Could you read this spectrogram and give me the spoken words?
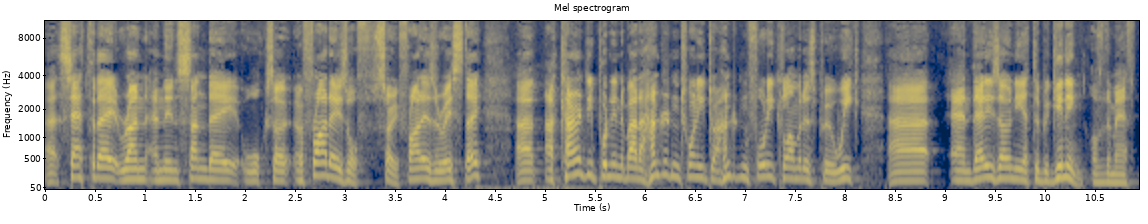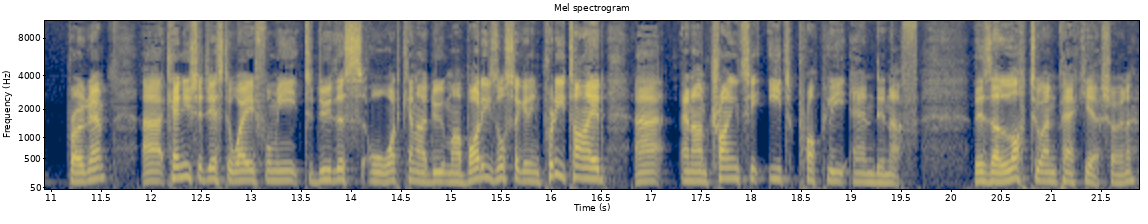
Uh, Saturday run, and then Sunday walk. So uh, Friday's off. Sorry, Friday's a rest day. Uh, I currently put in about 120 to 140 kilometers per week, uh, and that is only at the beginning of the MAF program. Uh, can you suggest a way for me to do this, or what can I do? My body's also getting pretty tired, uh, and I'm trying to eat properly and enough. There's a lot to unpack here, Shona.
